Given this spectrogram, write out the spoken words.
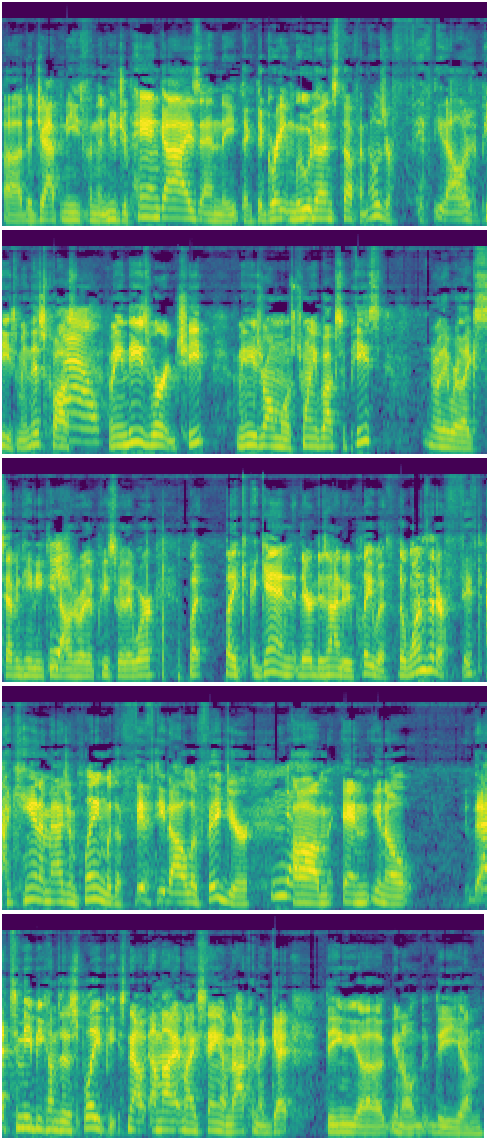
uh, the Japanese, from the New Japan guys, and the like the Great Muta and stuff, and those are fifty dollars a piece. I mean, this cost. Wow. I mean, these weren't cheap. I mean, these are almost twenty bucks a piece. Or they were like 17 18 dollars Yeah. worth a piece where they were but like again they're designed to be played with the ones that are 50 i can't imagine playing with a $50 figure No. um and you know that to me becomes a display piece. Now, am I am I saying I'm not going to get the uh, you know the um,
